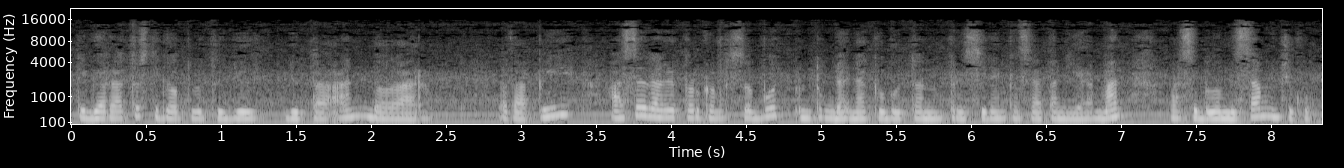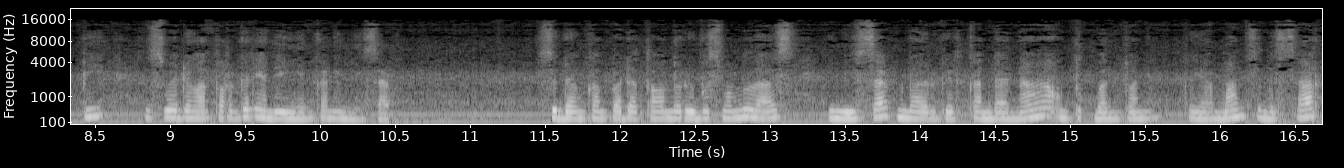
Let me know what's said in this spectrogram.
337 jutaan dolar. Tetapi, hasil dari program tersebut untuk dana kebutuhan Presiden Kesehatan di Yaman masih belum bisa mencukupi sesuai dengan target yang diinginkan UNICEF. Sedangkan pada tahun 2019, UNICEF menargetkan dana untuk bantuan ke Yaman sebesar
